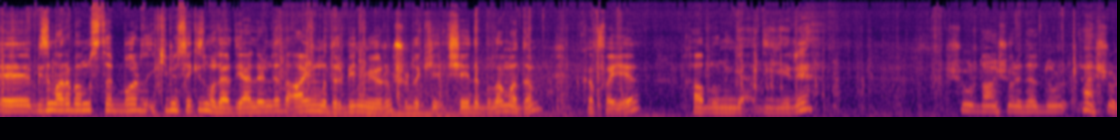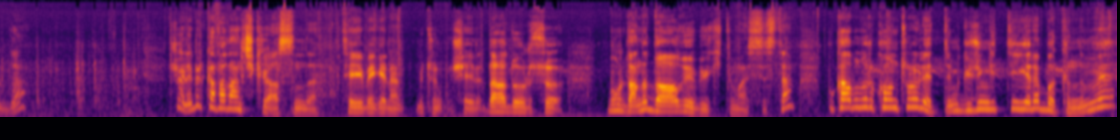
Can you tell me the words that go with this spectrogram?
e, bizim arabamız tabi bu arada 2008 model diğerlerinde de aynı mıdır bilmiyorum. Şuradaki şeyi de bulamadım kafayı. Kablonun geldiği yeri. Şuradan şöyle de dur. Ha şurada. Şöyle bir kafadan çıkıyor aslında teybe gelen bütün şeyler. Daha doğrusu buradan da dağılıyor büyük ihtimal sistem. Bu kabloları kontrol ettim. Gücün gittiği yere bakındım ve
